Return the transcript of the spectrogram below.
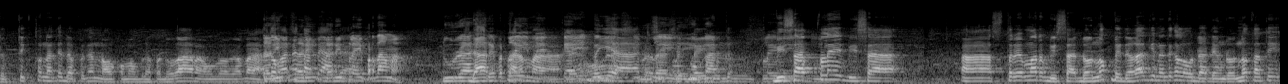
detik tuh nanti dapatnya 0, berapa dolar, 0, berapa. Nah, Dari, dari, tapi dari play pertama. Durasi dari play, pertama. Kayaknya durasi iya, play, durasi play bukan juga. play bisa play, bisa uh, streamer, bisa download beda lagi. Nanti kalau udah ada yang download nanti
